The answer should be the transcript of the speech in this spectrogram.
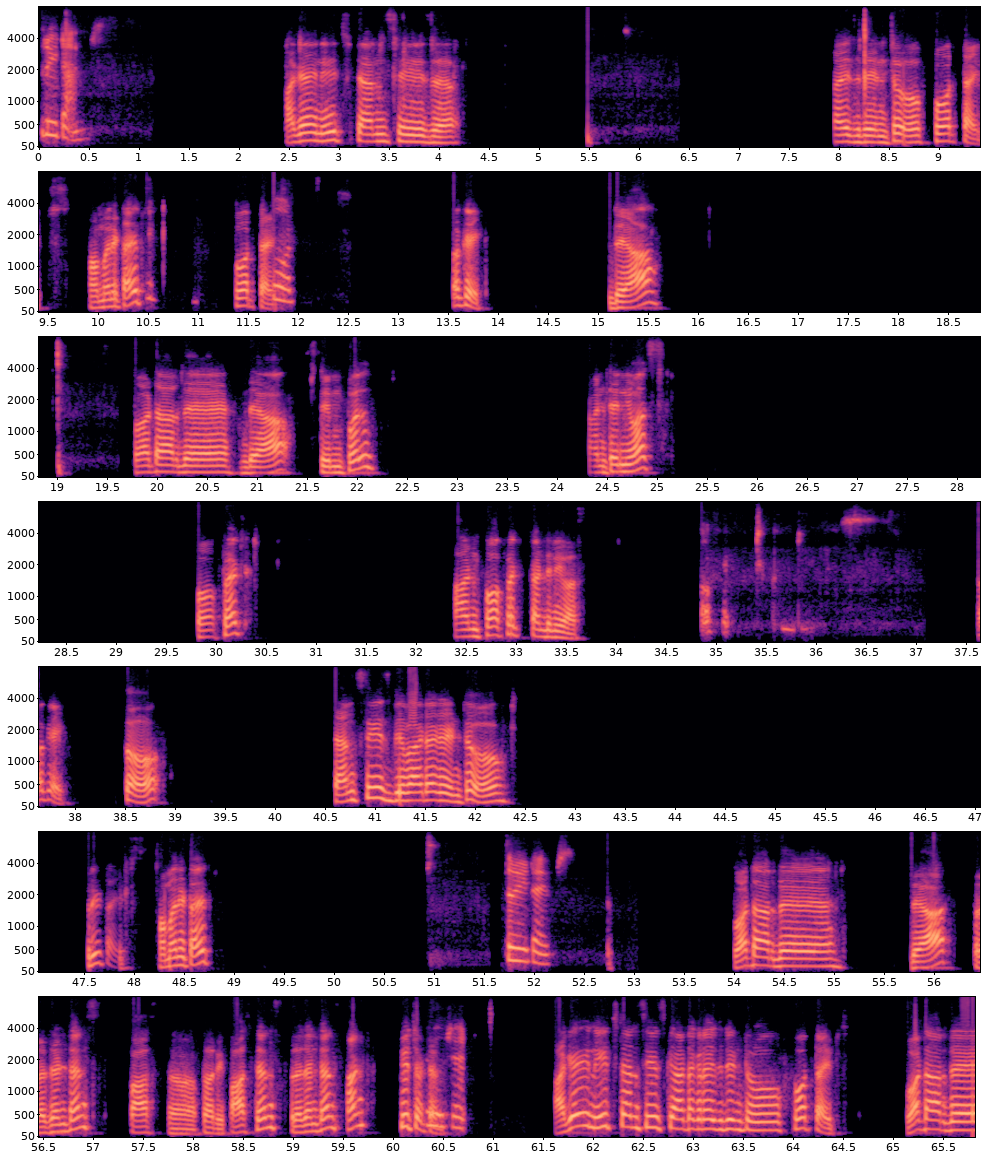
three times. Again, each tense is uh, categorized into four types. How many types? Four types. Four. Okay. They are What are they? They are simple, continuous, perfect, and perfect continuous. Perfect continuous. Okay, so Tense is divided into three types. How many types? three types. What are they? They are present tense, past uh, sorry, past tense, present tense, and future tense. Future. Again, each tense is categorized into four types. What are they?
